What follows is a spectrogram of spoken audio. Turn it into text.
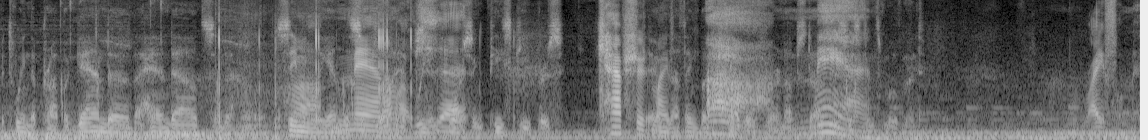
Between the propaganda, the handouts, and the seemingly Oh, endless man, supply of reinforcing peacekeepers, Captured my nothing but oh, trouble for an upstart man. resistance movement. riflemen.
